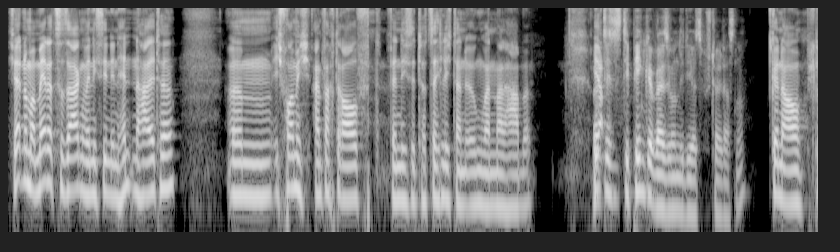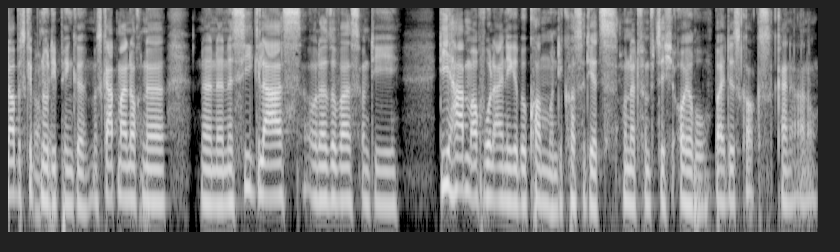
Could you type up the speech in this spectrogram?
ich werde noch mal mehr dazu sagen, wenn ich sie in den Händen halte. Ähm, ich freue mich einfach drauf, wenn ich sie tatsächlich dann irgendwann mal habe. Ja. Das ist die pinke Version, die du jetzt bestellt hast, ne? Genau, ich glaube, es gibt okay. nur die pinke. Es gab mal noch eine, eine, eine Sea-Glas oder sowas und die, die haben auch wohl einige bekommen und die kostet jetzt 150 Euro bei Discogs. Keine Ahnung.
